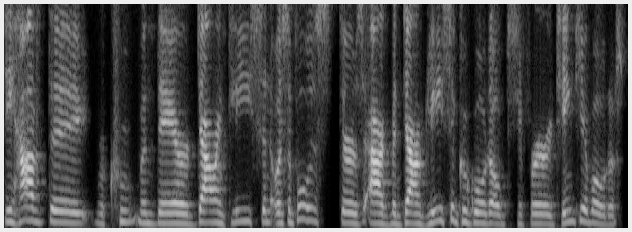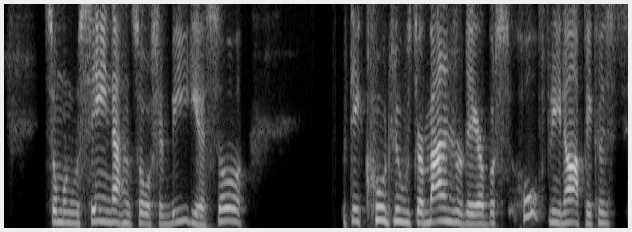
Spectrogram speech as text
they have the recruitment there. Darren Gleeson, I suppose there's argument Darren Gleeson could go down to Tipperary thinking about it. Someone was saying that on social media. So they could lose their manager there, but hopefully not, because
